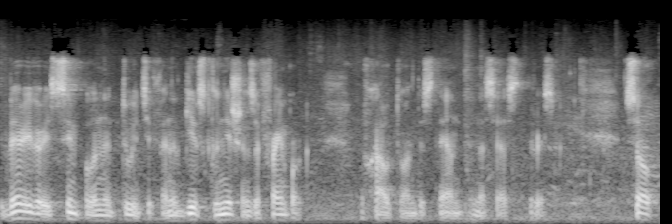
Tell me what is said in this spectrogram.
very very simple and intuitive and it gives clinicians a framework of how to understand and assess the risk. So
